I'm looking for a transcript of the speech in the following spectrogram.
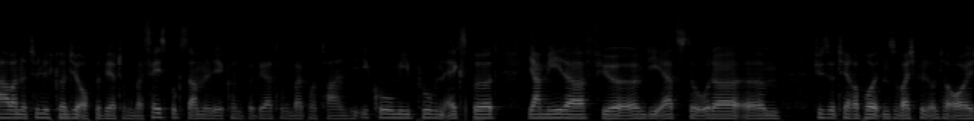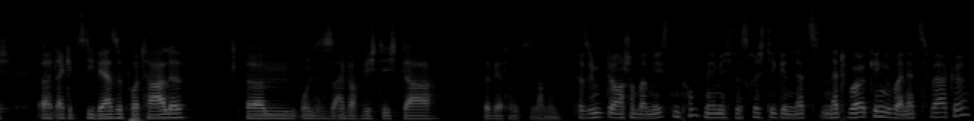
Aber natürlich könnt ihr auch Bewertungen bei Facebook sammeln. Ihr könnt Bewertungen bei Portalen wie Ecomi, Proven Expert, Yameda für ähm, die Ärzte oder ähm, Physiotherapeuten zum Beispiel unter euch. Äh, da gibt es diverse Portale. Ähm, und es ist einfach wichtig, da Bewertungen zu sammeln. Da sind wir auch schon beim nächsten Punkt, nämlich das richtige Netz Networking über Netzwerke.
